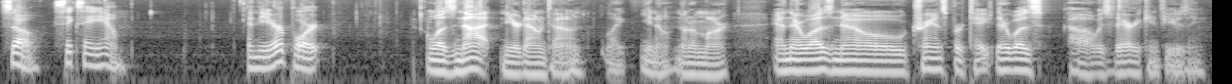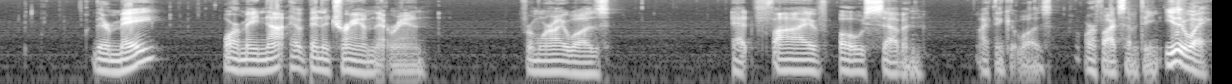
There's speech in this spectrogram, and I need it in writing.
So, 6 a.m. And the airport was not near downtown, like, you know, none of them are. And there was no transportation. There was, oh, it was very confusing. There may or may not have been a tram that ran from where I was at 507, I think it was, or 517. Either way,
